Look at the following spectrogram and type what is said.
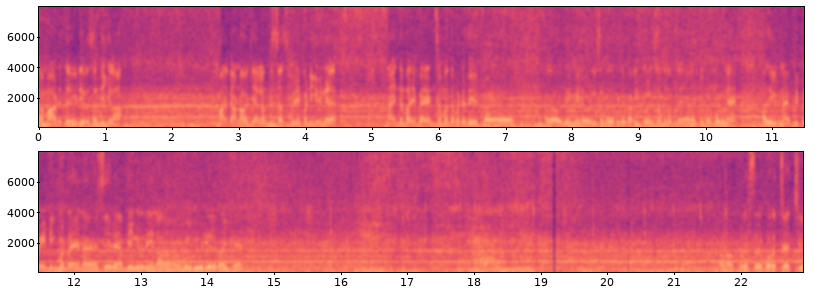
நம்ம அடுத்த வீடியோவில் சந்திக்கலாம். மறக்காம நம்ம சேனலை வந்து சப்ஸ்கிரைப் பண்ணிக்கிறேங்க. நான் இந்த மாதிரி மெரைன் சம்மந்தப்பட்டது க அதாவது மீனவர்கள் சம்மந்தப்பட்ட கடல் தொழில் சம்மந்தப்பட்ட எல்லாத்தையுமே போடுவேன். அதுக்கு நான் எப்படி பெயிண்டிங் பண்ணுறேன் என்ன செய்கிறேன் அப்படிங்கிறதையும் நான் உங்களுக்கு வீடியோவில் காமிப்பேன் ஆனால் ப்ரெஷரை குறைச்சாச்சு.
